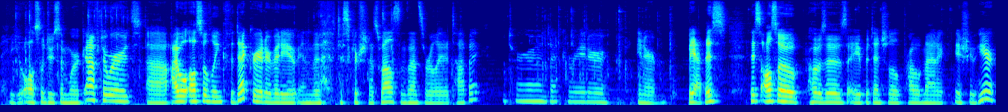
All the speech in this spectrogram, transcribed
maybe you also do some work afterwards. Uh, I will also link the decorator video in the description as well, since that's a related topic. Return decorator inner but yeah, this this also poses a potential problematic issue here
